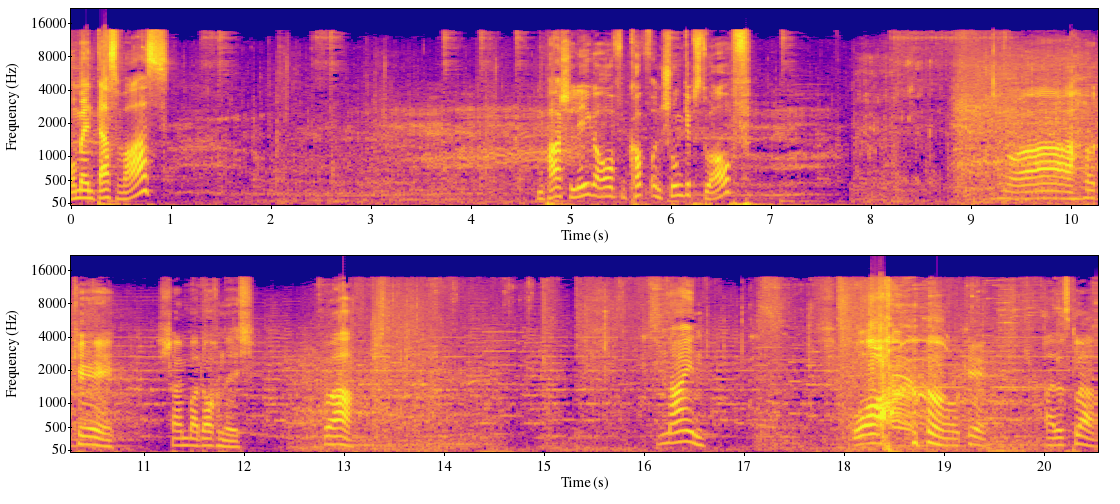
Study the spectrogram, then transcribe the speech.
Moment, das war's? Ein paar Schläge auf den Kopf und schon gibst du auf? Boah, okay. Scheinbar doch nicht. Uah. Nein. Boah. okay. Alles klar.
